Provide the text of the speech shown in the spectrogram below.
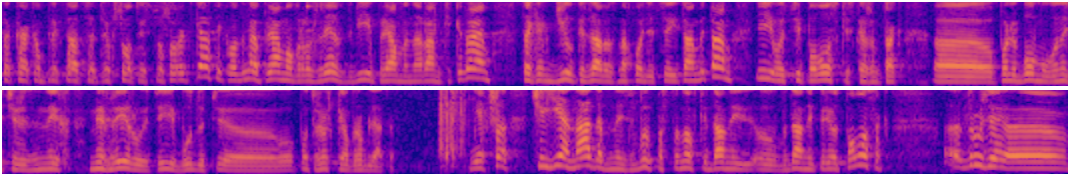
така комплектація 300 і 145, кладемо прямо в розріз дві, прямо на рамки кидаємо, так як бджілки зараз знаходяться і там, і там. І оці полоски, скажімо так, е, по-любому вони через них мігрирують і будуть е, потрошки обробляти. Якщо чи є надобність в постановці даний, в даний період полосок, е, друзі, е,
